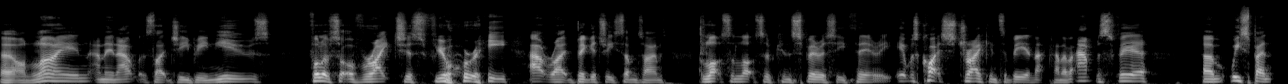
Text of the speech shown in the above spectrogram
uh, online and in outlets like GB News, full of sort of righteous fury, outright bigotry sometimes, lots and lots of conspiracy theory. It was quite striking to be in that kind of atmosphere. Um, we spent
